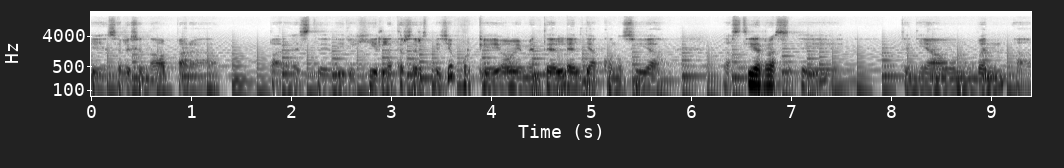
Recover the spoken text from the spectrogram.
eh, seleccionado para, para este, dirigir la tercera expedición, porque obviamente él, ya conocía las tierras, tenía un buen... Ah,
